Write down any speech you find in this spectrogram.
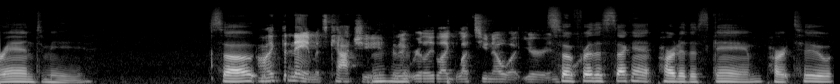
Brand Me. So, I like the name, it's catchy, and Mhm. it really like lets you know what you're in. so for the second part of this game, part two,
